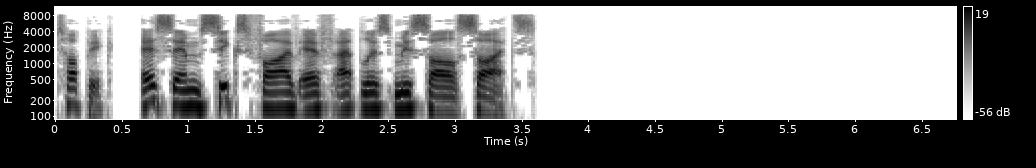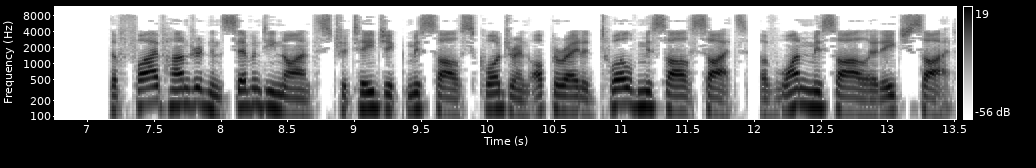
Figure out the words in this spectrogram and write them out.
Topic: SM-65F Atlas missile sites. The 579th Strategic Missile Squadron operated 12 missile sites, of one missile at each site.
